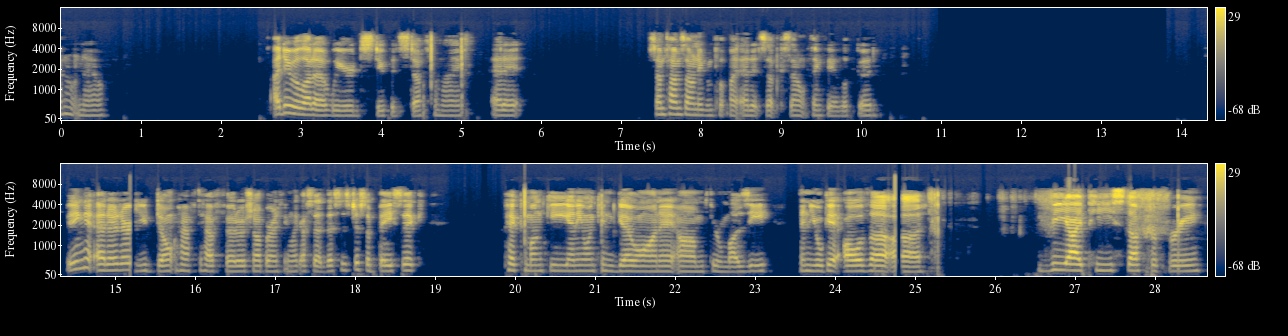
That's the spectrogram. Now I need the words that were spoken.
I don't know. I do a lot of weird, stupid stuff when I edit. Sometimes I don't even put my edits up because I don't think they look good. Being an editor, you don't have to have Photoshop or anything. Like I said, this is just a basic PicMonkey. Anyone can go on it um, through Muzy, and you'll get all the uh, VIP stuff for free.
